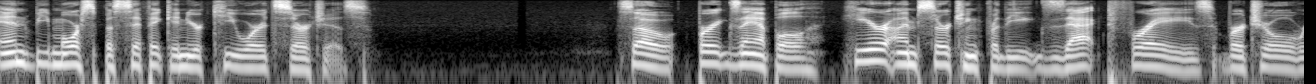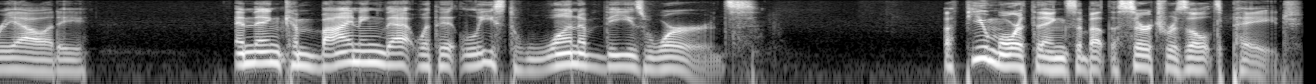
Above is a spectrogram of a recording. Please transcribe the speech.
and be more specific in your keyword searches. So, for example, here I'm searching for the exact phrase virtual reality and then combining that with at least one of these words. A few more things about the search results page.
